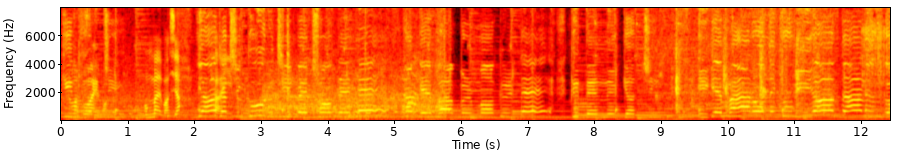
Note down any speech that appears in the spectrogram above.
기뻤지 엄마의 맛이야? 여자친구를 집에 초대해 함께 밥을 먹을 때 그때 느꼈지 이게 바로 내 꿈이었다는 걸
